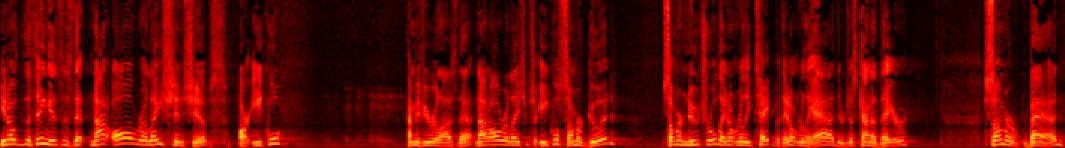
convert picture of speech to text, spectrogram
you know, the thing is is that not all relationships are equal. How many of you realize that? Not all relationships are equal. Some are good, some are neutral. They don't really take, but they don't really add. They're just kind of there. Some are bad.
